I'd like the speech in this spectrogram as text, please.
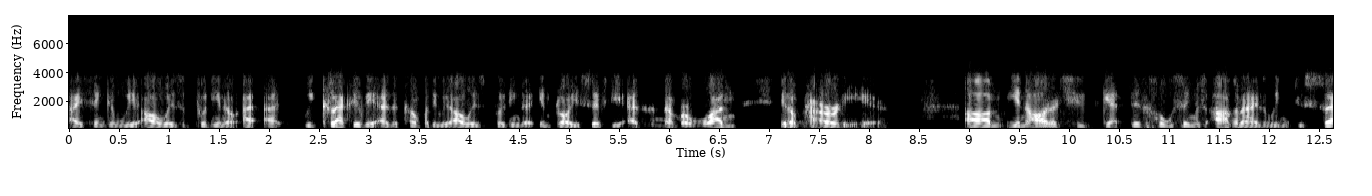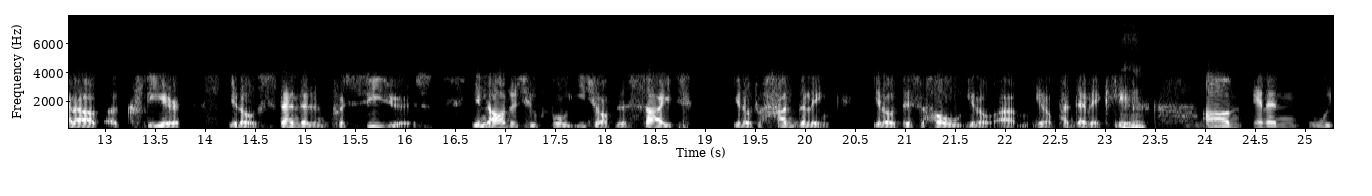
I think, we always put, you know, I, I, we collectively as a company, we always putting the employee safety as the number one, you know, priority here. Um, in order to get this whole thing organized, we need to set out a clear, you know, standard and procedures in order to for each of the sites, you know, to handling, you know, this whole, you know, um, you know, pandemic here. Mm-hmm. Um, and then we,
